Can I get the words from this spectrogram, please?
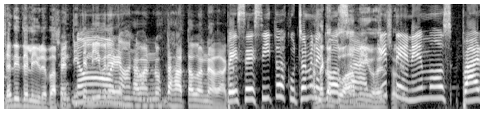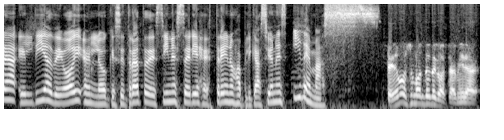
Sentite libre, papi. sentite No, libre, no, no, Java, no, no. estás atado a nada. acá. Pececito, escúchame una cosa. amigos, ¿Qué que- tenemos para el día de hoy en lo que se trata de cine, series, estrenos, aplicaciones y demás? Tenemos un montón de cosas. Mira,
